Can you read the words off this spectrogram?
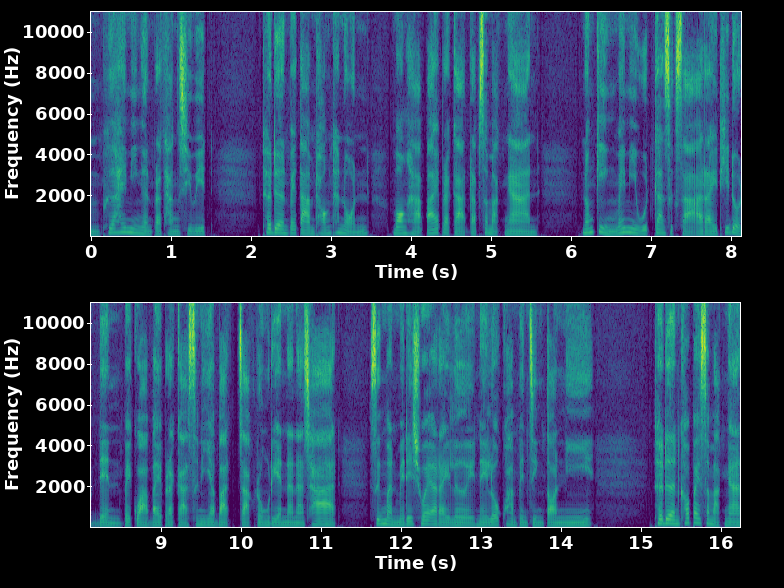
ำเพื่อให้มีเงินประทังชีวิตเเธอเดินไปตามท้องถนน มองหาป้ายประกาศรับสมัครงาน น้องกิ่งไม่มีวุฒิการศึกษาอะไรที่โดดเด่นไปกว่าใบประกาศนียบัตรจากโรงเรียนนานาชาติ ซึ่งมันไม่ได้ช่วยอะไรเลยในโลกความเป็นจริงตอนนี้ เธอเดินเข้าไปสมัครงาน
